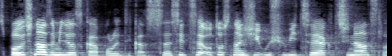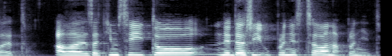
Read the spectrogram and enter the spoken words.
Společná zemědělská politika se sice o to snaží už více jak 13 let, ale zatím se jí to nedaří úplně zcela naplnit.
